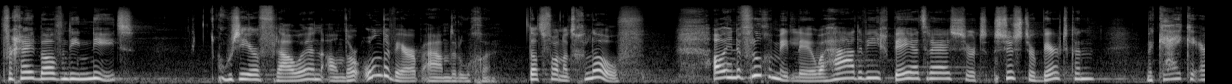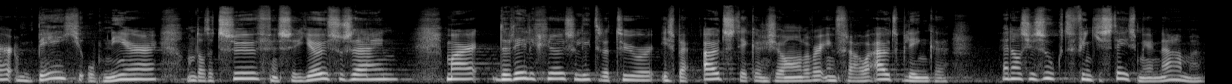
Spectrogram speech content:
Vergeet bovendien niet hoezeer vrouwen een ander onderwerp aandroegen: dat van het geloof. Al in de vroege middeleeuwen, Hadewig, Beatrice, zuster Bertken, we kijken er een beetje op neer, omdat het suf en serieus zou zijn. Maar de religieuze literatuur is bij uitstek een genre waarin vrouwen uitblinken. En als je zoekt, vind je steeds meer namen.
